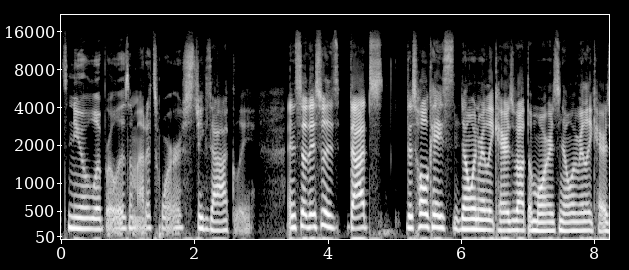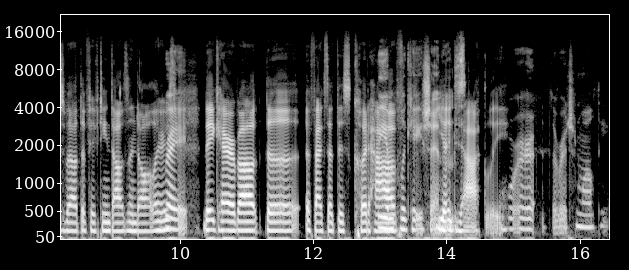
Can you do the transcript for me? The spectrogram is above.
It's neoliberalism at its worst. Exactly. And so this was that's this whole case no one really cares about the Moores, no one really cares about the $15,000. Right. They care about the effects that this could have. The implications. yeah, exactly. For the rich and wealthy.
